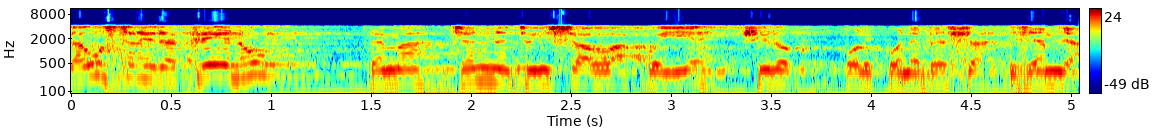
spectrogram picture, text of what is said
da ustane da krenu prema džennetu inša Allah koji je širok koliko nebesa i zemlja.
